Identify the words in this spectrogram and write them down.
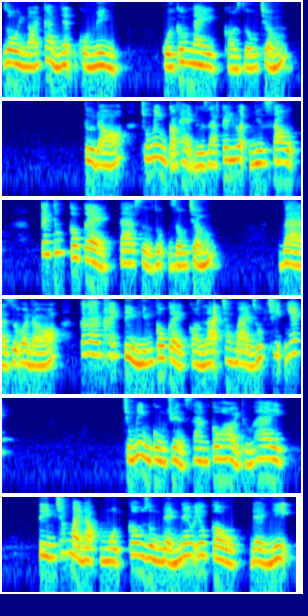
rồi nói cảm nhận của mình. Cuối câu này có dấu chấm. Từ đó, chúng mình có thể đưa ra kết luận như sau. Kết thúc câu kể, ta sử dụng dấu chấm. Và dựa vào đó, các em hãy tìm những câu kể còn lại trong bài giúp chị nhé. Chúng mình cùng chuyển sang câu hỏi thứ hai. Tìm trong bài đọc một câu dùng để nêu yêu cầu, đề nghị.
